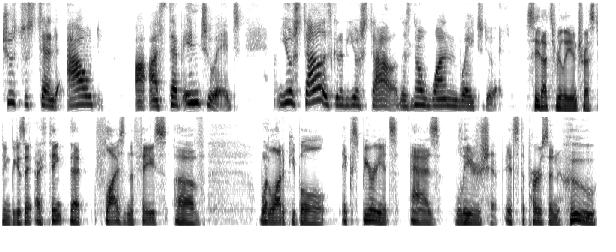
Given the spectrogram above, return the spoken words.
choose to stand out, uh, uh step into it, your style is going to be your style. There's no one way to do it. See, that's really interesting because I, I think that flies in the face of what a lot of people experience as leadership. It's the person who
